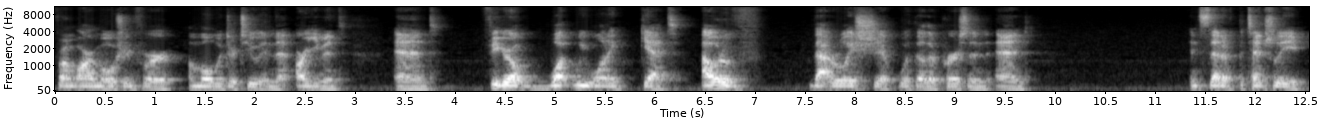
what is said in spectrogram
from our emotion for a moment or two in that argument and figure out what we want to get out of that relationship with the other person and instead of potentially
